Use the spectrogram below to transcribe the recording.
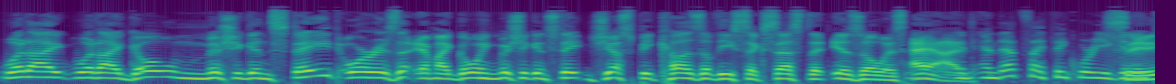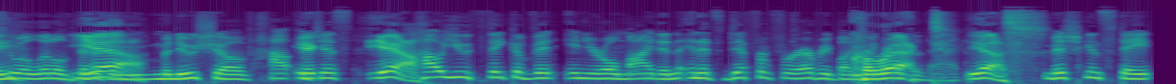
Would I would I go Michigan State or is that, am I going Michigan State just because of the success that Izzo has had? and, and that's I think where you get See? into a little bit Yeah. of the minutia of how it, It- just yeah. how you think of it in your own mind, and, and it's different for everybody. because of Correct. that. Yes. Michigan State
